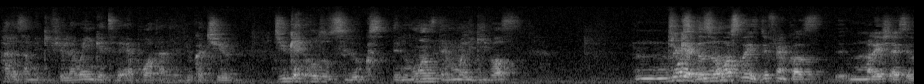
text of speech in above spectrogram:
how does that make you feel? Like when you get to the airport and they look at you, do you get all those looks, the ones they normally give us? Mm, Do you get this mostly, it's different because Malaysia is a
